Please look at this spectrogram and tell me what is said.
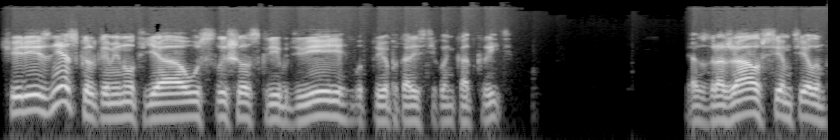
Через несколько минут я услышал скрип двери, будто ее пытались тихонько открыть. Я вздрожал всем телом.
